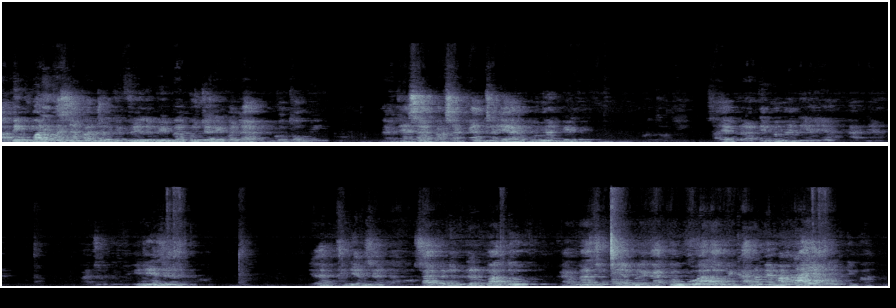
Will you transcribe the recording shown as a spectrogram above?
tapi kualitasnya Pak Zulkifli lebih bagus daripada Tommy. Akhirnya saya paksakan saya mengambil saya berarti menganiaya haknya Pak Zulkifli ini yang saya mau. Ya ini yang saya mau. Saya benar-benar bantu karena supaya mereka tunggu alami karena memang layak untuk dibantu.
